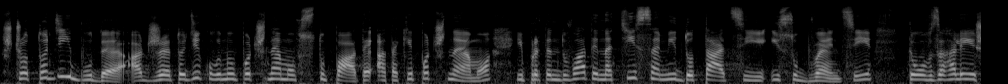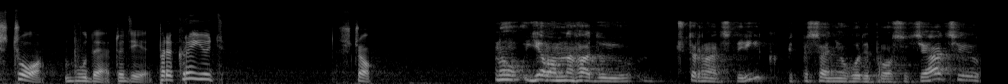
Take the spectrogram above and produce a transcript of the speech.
Що тоді буде? Адже тоді, коли ми почнемо вступати, а таки почнемо, і претендувати на ті самі дотації і субвенції, то взагалі що буде тоді? Перекриють що? Ну, я вам нагадую, 14 рік підписання угоди про асоціацію,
